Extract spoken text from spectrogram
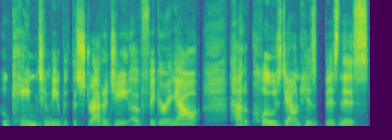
who came to me with the strategy of figuring out how to close down his business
